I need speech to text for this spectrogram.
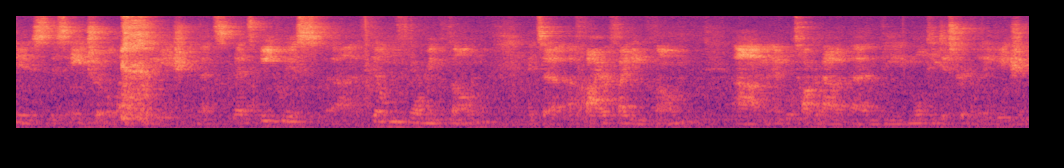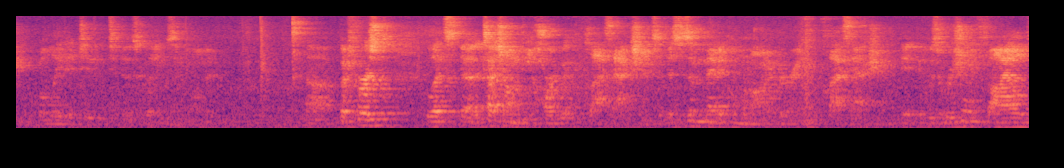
is this AFFF litigation. That's, that's aqueous uh, film-forming foam. It's a, a firefighting foam. Um, and we'll talk about uh, the multi-district litigation related to, to those claims in a moment. Uh, but first, let's uh, touch on the Hardwick class action. So this is a medical monitoring class action. It, it was originally filed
